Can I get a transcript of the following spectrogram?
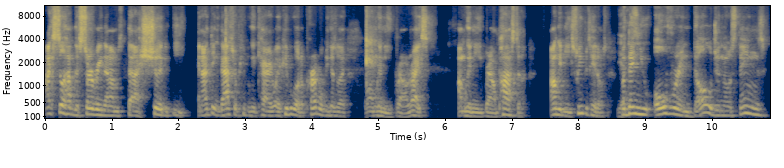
I still have the serving that I'm that I should eat. And I think that's where people get carried away. People go to purple because they're like, well, I'm gonna eat brown rice, I'm gonna eat brown pasta, I'm gonna eat sweet potatoes. But then you overindulge in those things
